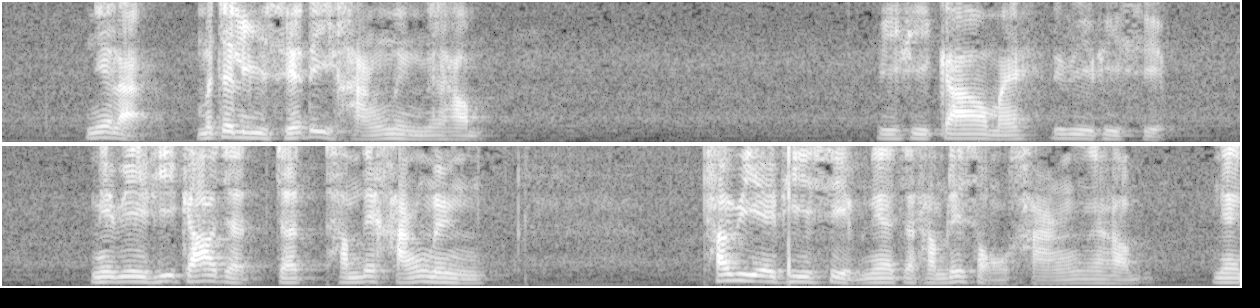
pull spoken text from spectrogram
10 นี่แหละ มันจะรีเซ็ตอีกครั้งหนึ่งนะครับ VIP 9ไหมหรือ VIP 10นี่ย VIP 9จะจะทำได้ครั้งหนึ่ง ถ้า VIP 10เนี่ยจะทำได้สองครั้งนะครับเนี่ย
